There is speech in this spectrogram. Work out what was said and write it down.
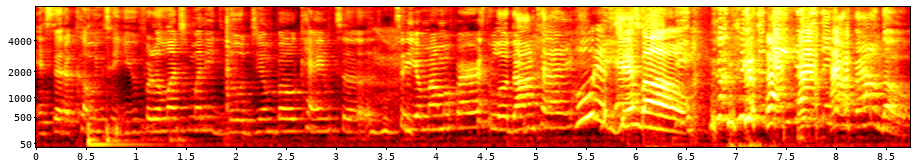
Instead of coming to you for the lunch money, little Jimbo came to to your mama first, little Dante. Who is He Jimbo? 'cause here's the thing, here's the thing I found though.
